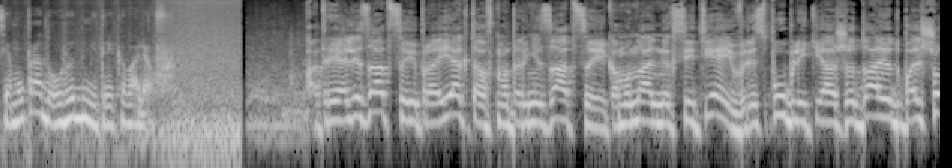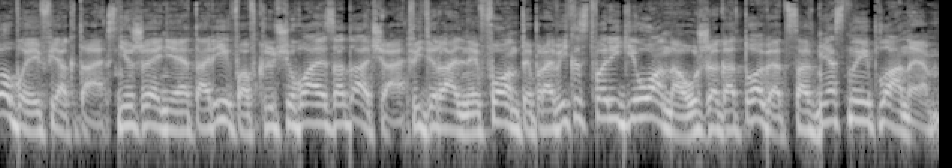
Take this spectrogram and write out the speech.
Тему продолжит Дмитрий Ковалев. От реализации проектов модернизации коммунальных сетей в республике ожидают большого эффекта. Снижение тарифов – ключевая задача. Федеральный фонд и правительство региона уже готовят совместные планы.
